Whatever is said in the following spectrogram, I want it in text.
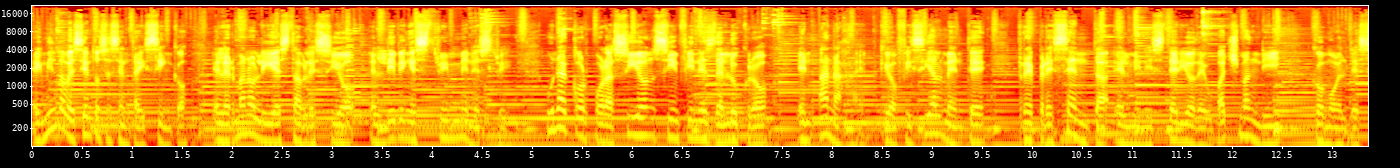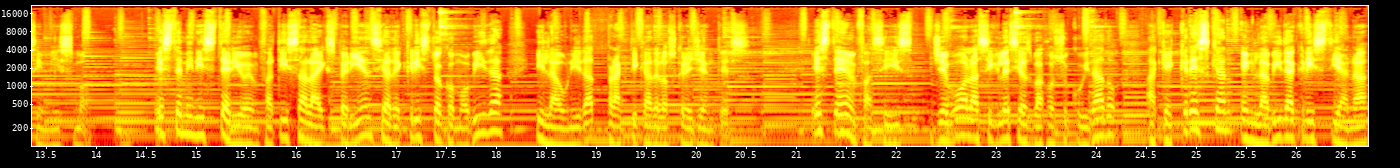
En 1965, el hermano Lee estableció el Living Stream Ministry, una corporación sin fines de lucro en Anaheim que oficialmente representa el ministerio de Watchman Nee como el de sí mismo. Este ministerio enfatiza la experiencia de Cristo como vida y la unidad práctica de los creyentes. Este énfasis llevó a las iglesias bajo su cuidado a que crezcan en la vida cristiana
